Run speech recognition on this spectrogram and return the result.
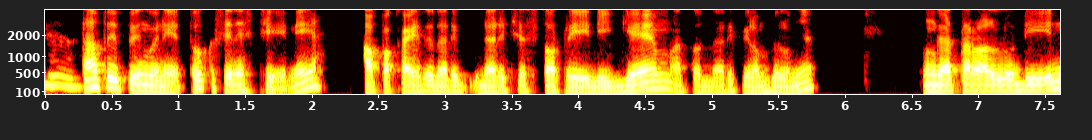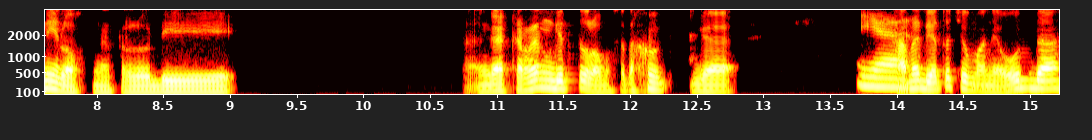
Hmm. Tapi Penguin itu ke sini sini ya, apakah itu dari dari story di game atau dari film-filmnya nggak terlalu di ini loh, nggak terlalu di nggak keren gitu loh maksud aku nggak yeah. karena dia tuh cuman ya udah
